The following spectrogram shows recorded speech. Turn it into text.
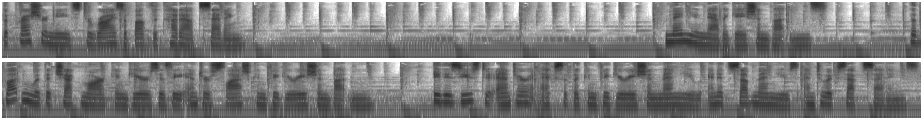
the pressure needs to rise above the cutout setting. Menu navigation buttons. The button with the check mark and gears is the Enter slash configuration button. It is used to enter and exit the configuration menu and its submenus and to accept settings.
